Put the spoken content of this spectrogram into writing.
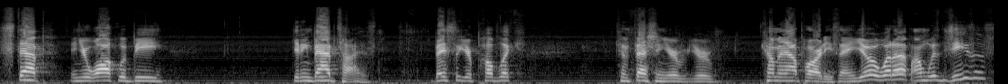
step in your walk would be getting baptized. Basically, your public confession, your, your coming out party, saying, Yo, what up? I'm with Jesus.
